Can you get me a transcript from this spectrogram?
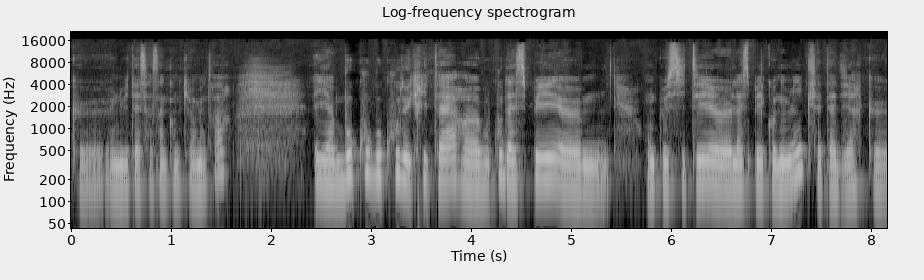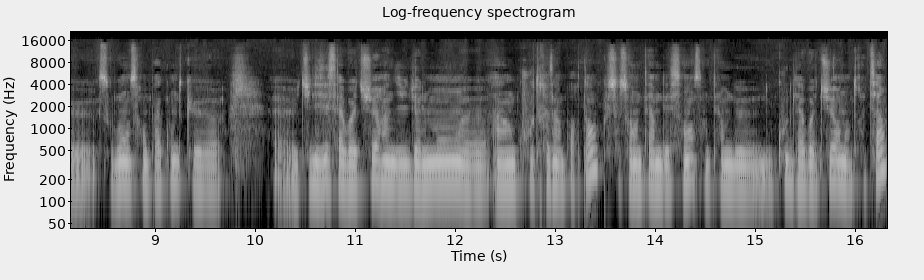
qu'une vitesse à 50 km/h. Il y a beaucoup, beaucoup de critères, euh, beaucoup d'aspects. euh, on peut citer euh, l'aspect économique, c'est-à-dire que souvent on ne se rend pas compte que utiliser sa voiture individuellement a un coût très important, que ce soit en termes d'essence, en termes de, coût de la voiture, d'entretien.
